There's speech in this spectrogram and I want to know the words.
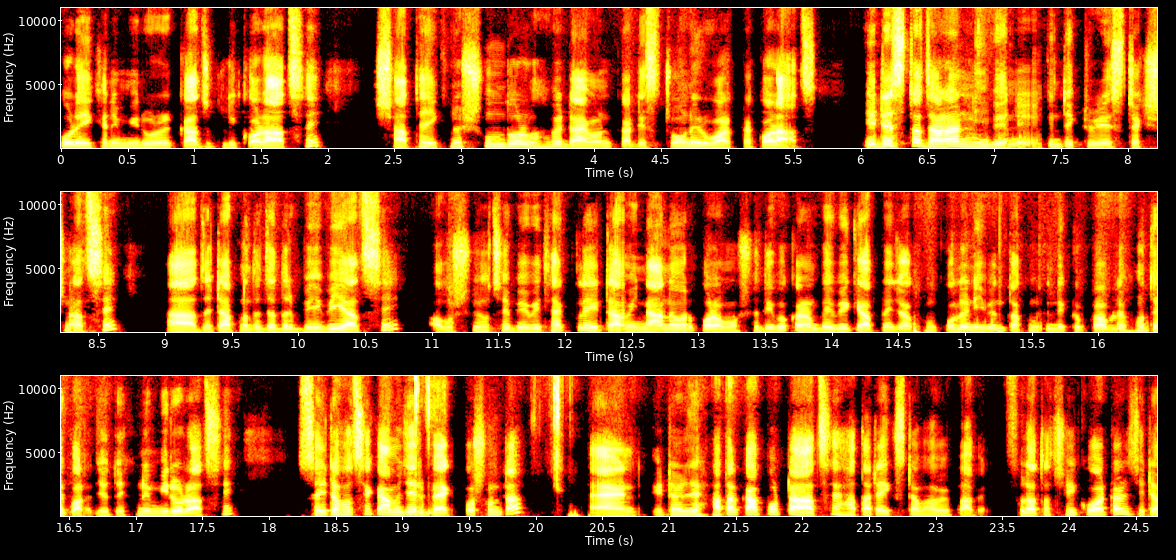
করে এখানে মিররের কাজগুলি করা আছে। সাথে এখানে সুন্দরভাবে ডায়মন্ড কাট স্টোনের ওয়ার্কটা করা আছে। এই ড্রেসটা যারা নিবেন কিন্তু একটু রেস্ট্রিকশন আছে। যেটা আপনাদের যাদের বেবি আছে, অবশ্যই হচ্ছে বেবি থাকলে এটা আমি না নেওয়ার পরামর্শ দিব। কারণ বেবিকে আপনি যখন কোলে নিবেন, তখন কিন্তু একটু প্রবলেম হতে পারে। যেহেতু এখানে মিরর আছে। সো এটা হচ্ছে কামিজের ব্যাক পোর্শনটা অ্যান্ড এটার যে হাতার কাপড়টা আছে, হাতাটা এক্সট্রা ভাবে পাবেন। ফুল হাতা থ্রি কোয়ার্টার যেটা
